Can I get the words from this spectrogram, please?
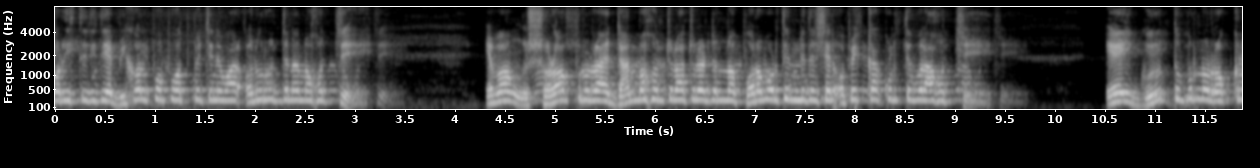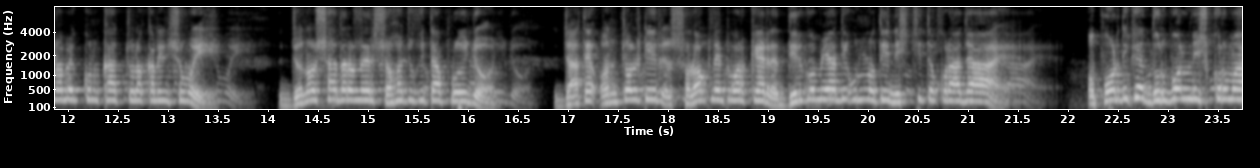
পরিস্থিতিতে বিকল্প পথ বেছে নেওয়ার অনুরোধ জানানো হচ্ছে এবং সড়ক পুনরায় যানবাহন চলাচলের জন্য পরবর্তী নির্দেশের অপেক্ষা করতে বলা হচ্ছে। এই গুরুত্বপূর্ণ রক্ষণাবেক্ষণ কাজ চলাকালীন সময়ে জনসাধারণের সহযোগিতা প্রয়োজন। যাতে অঞ্চলটির সড়ক নেটওয়ার্কের দীর্ঘমেয়াদী উন্নতি নিশ্চিত করা যায়। অপরদিকে দুর্বল নিষ্কর্মা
